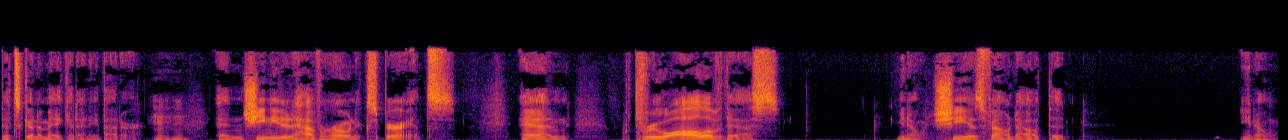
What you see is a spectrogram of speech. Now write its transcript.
that's gonna make it any better Mhm. and she needed to have her own experience. And through all of this, you know, she has found out that, you know,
